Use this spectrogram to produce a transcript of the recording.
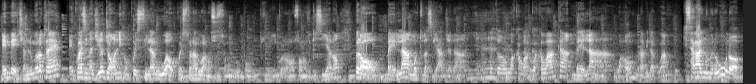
E invece al numero 3 è quasi Magia Johnny con questi La Rua o questo La Rua, non so se sono un gruppo un singolo, non lo so, non so chi siano, però bella, molto da spiaggia, da Molto waka waka. Eh, waka waka, bella, wow, bravi La Rua. Chi sarà il numero uno?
